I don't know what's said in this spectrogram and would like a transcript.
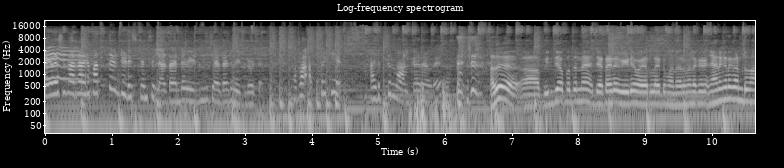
ഏകദേശം പറഞ്ഞാൽ ഒരു പത്ത് മിനിറ്റ് ഡിസ്റ്റൻസ് ഇല്ല കേട്ടോ എന്റെ വീടിന് ചേട്ടായുടെ വീട്ടിലോട്ട്. അപ്പൊ അത്രയ്ക്ക് അടുത്തുള്ള ആൾക്കാരാണ്. അത് ആ, പിഞ്ചു അപ്പൊ തന്നെ ചേട്ടായിയുടെ വീഡിയോ വൈറലായിട്ട് മനോരമയിലൊക്കെ ഞാനിങ്ങനെ കണ്ടു. ആ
